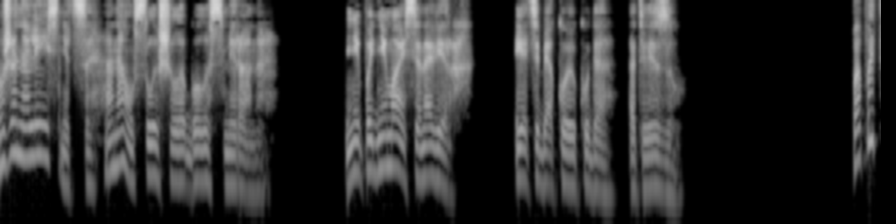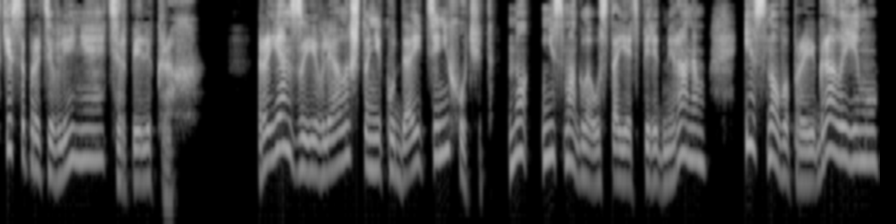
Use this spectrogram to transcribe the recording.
Уже на лестнице она услышала голос Мирана. «Не поднимайся наверх, я тебя кое-куда отвезу». Попытки сопротивления терпели крах. Райан заявляла, что никуда идти не хочет, но не смогла устоять перед Мираном и снова проиграла ему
